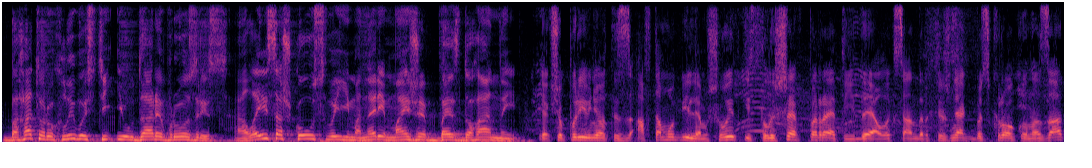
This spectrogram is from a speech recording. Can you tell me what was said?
Багато рухливості і удари в розріз, але і Сашко у своїй манері майже бездоганний. Якщо порівнювати з автомобілем швидкість, лише вперед йде Олександр Хижняк без кроку назад.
